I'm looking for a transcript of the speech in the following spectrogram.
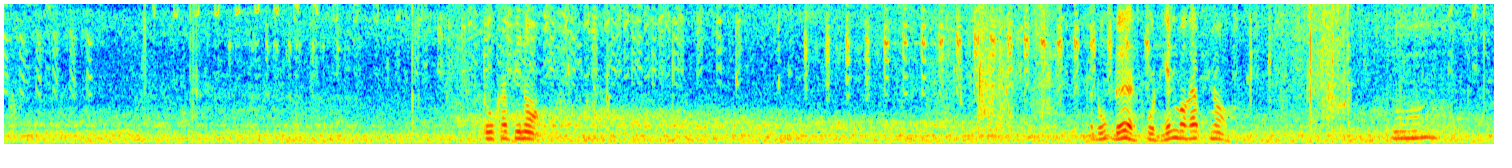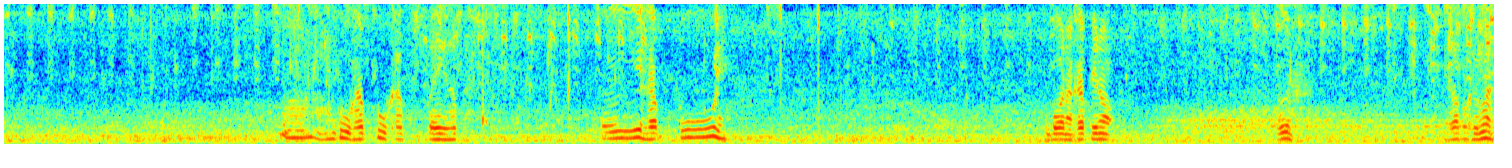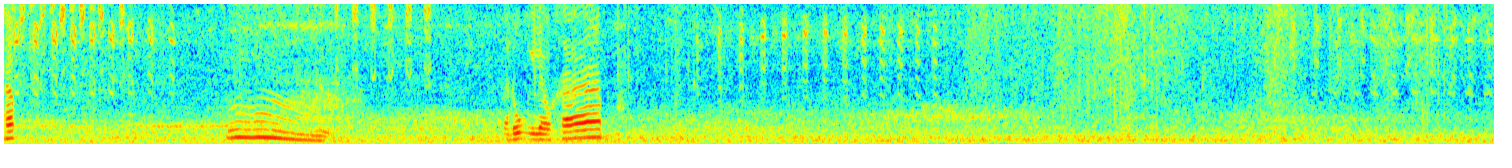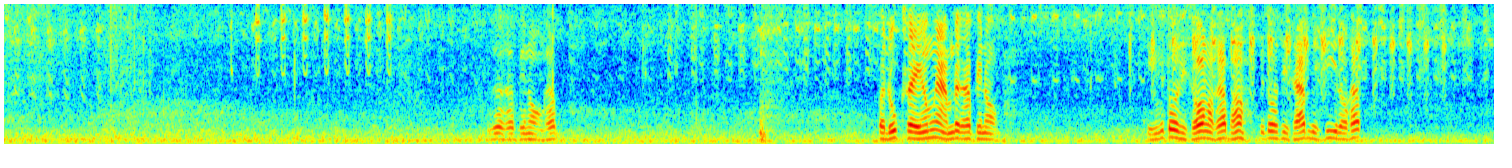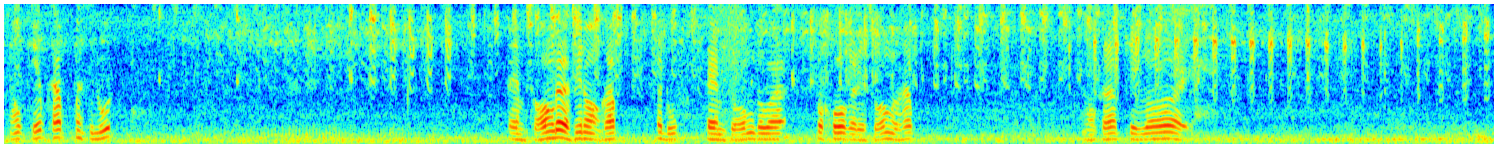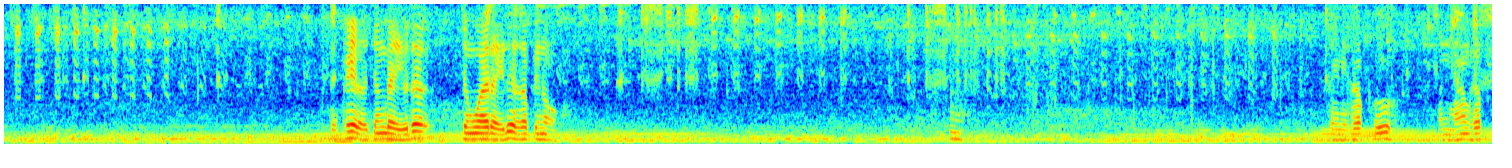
ดุครับพี่น้องกระดูกเด้อปุ่นเห็นบ่ครับพี่น้องดูครับดูครับไปครับเอ้ยครับอุ้ย บอนะครับพี่น้องเออครับถึงแล้วครับกระดูกอีกแล้วครับเด้อครับพี่น้องครับปลาดุกใส่งามๆเด้อครับพี่น้อง ถึงไปตัวที่สองแล้วครับเอาไปตัวที่สามที่สี่แล้วครับเอาเก็บครับมันสิรุดแต้มสองเด้อพี่น้องครับปลาดุกแต้มสองแต่ว่าปลาโคก็ได้สองแล้วครับเอาครับเรียบร้อยผมเพศจังใดอยู่เด้อจังหวะใดเด้อครับพี่น้อง เออมันมันครับ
